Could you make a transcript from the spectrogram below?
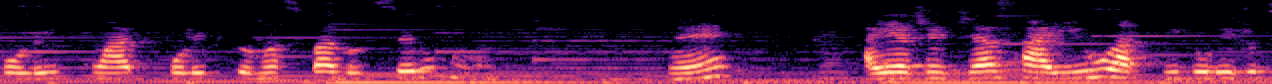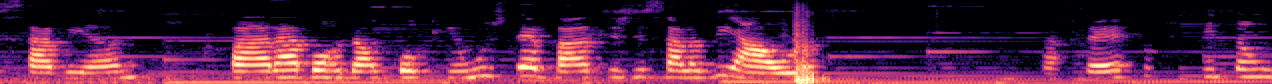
político, um ato político emancipador do ser humano. Né? Aí a gente já saiu aqui do livro de Saviano para abordar um pouquinho os debates de sala de aula, tá certo? Então,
